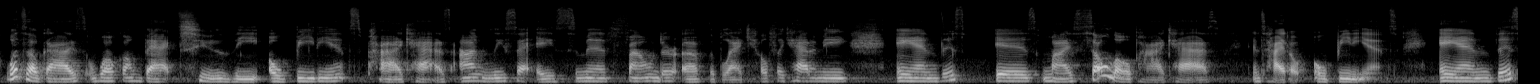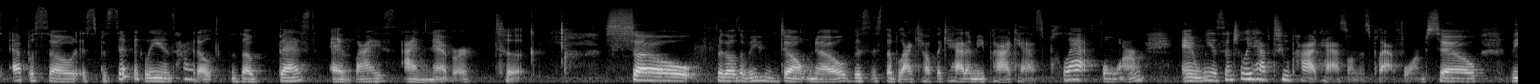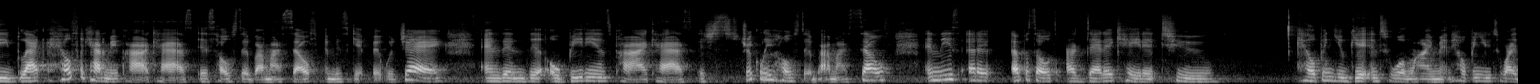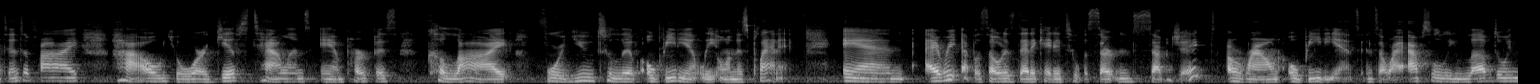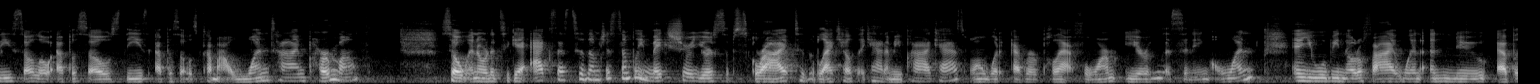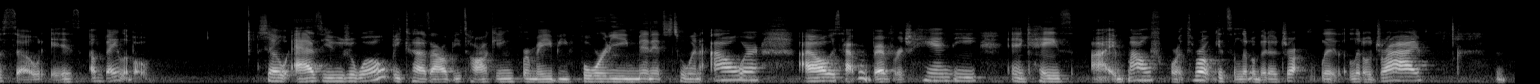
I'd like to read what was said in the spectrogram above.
What's up, guys? Welcome back to the Obedience Podcast. I'm Lisa A. Smith, founder of the Black Health Academy, and this is my solo podcast entitled Obedience. And this episode is specifically entitled The Best Advice I Never Took. So, for those of you who don't know, this is the Black Health Academy podcast platform, and we essentially have two podcasts on this platform. So, the Black Health Academy podcast is hosted by myself and Miss Get Fit with Jay, and then the Obedience podcast is strictly hosted by myself, and these ed- episodes are dedicated to helping you get into alignment, helping you to identify how your gifts, talents, and purpose collide for you to live obediently on this planet. And every episode is dedicated to a certain subject around obedience. And so I absolutely love doing these solo episodes. These episodes come out one time per month. So, in order to get access to them, just simply make sure you're subscribed to the Black Health Academy podcast on whatever platform you're listening on, and you will be notified when a new episode is available. So, as usual, because I'll be talking for maybe 40 minutes to an hour, I always have a beverage handy in case my mouth or throat gets a little bit of dry, little dry.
